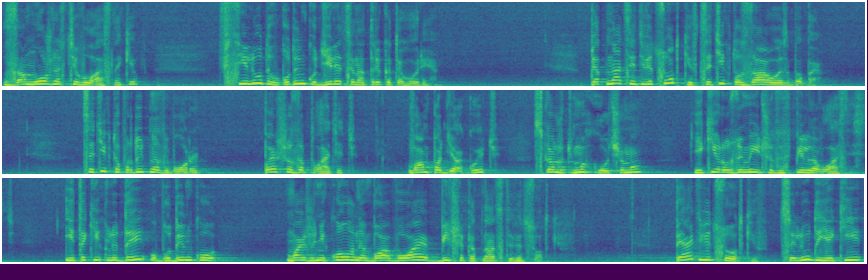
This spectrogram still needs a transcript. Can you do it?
заможності власників, всі люди в будинку діляться на три категорії. 15% це ті, хто за ОСББ. Це ті, хто прийдуть на збори, перше заплатять, вам подякують, скажуть, ми хочемо, які розуміють, що це спільна власність. І таких людей у будинку майже ніколи не буває більше 15%. 5% це люди, які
